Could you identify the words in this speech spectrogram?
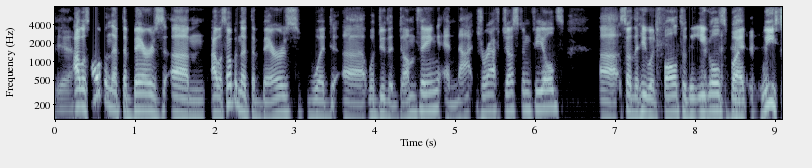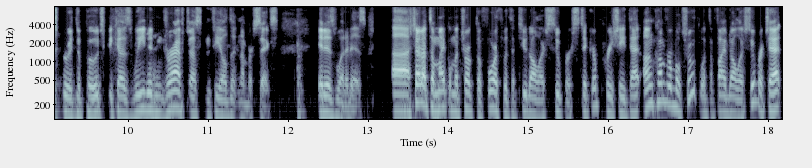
Yeah. I was hoping that the Bears um I was hoping that the Bears would uh would do the dumb thing and not draft Justin Fields uh, so that he would fall to the Eagles. But we screwed the pooch because we didn't draft Justin Fields at number six. It is what it is. Uh, shout out to Michael Matroke the fourth with a two dollar super sticker. Appreciate that. Uncomfortable truth with the five dollar super chat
